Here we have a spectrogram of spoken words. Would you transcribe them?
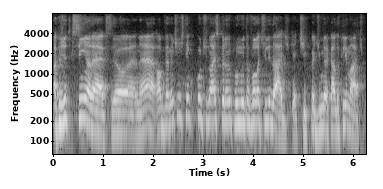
Acredito que sim, Alex. Eu, né, obviamente a gente tem que continuar esperando por muita volatilidade, que é típica de mercado climático.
